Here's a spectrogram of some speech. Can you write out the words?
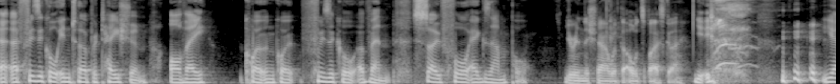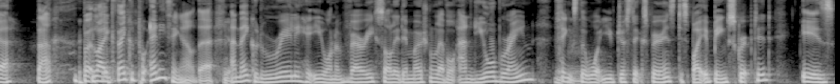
a, a physical interpretation of a quote unquote physical event. So for example, You're in the shower with the Old Spice guy. yeah, yeah that. But like they could put anything out there and they could really hit you on a very solid emotional level. And your brain thinks Mm-hmm. that what you've just experienced, despite it being scripted, is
